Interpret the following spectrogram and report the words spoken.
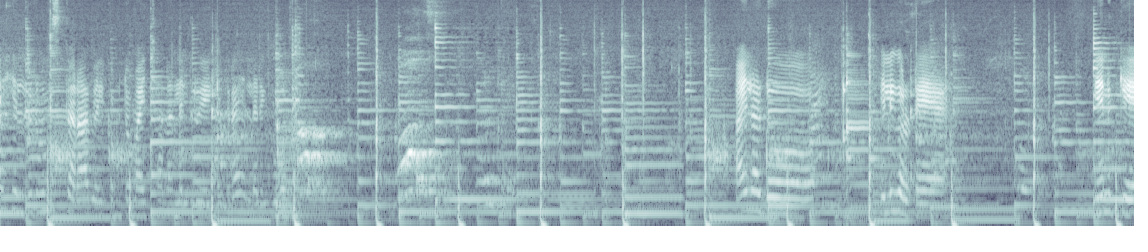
ಹಾಯ್ ಎಲ್ರಿಗೂ ನಮಸ್ಕಾರ. ವೆಲ್ಕಮ್ ಟು ಮೈ ಚಾನಲ್ ಎಲ್ಲರೂ ಹೇಗಿದ್ರೆ ಎಲ್ಲರಿಗೂ ಹಾಯ್ ಲಡ್ಡು ಎಲ್ಲಿಗೆ ಹೊರಟೆ? ಏನಕ್ಕೆ?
